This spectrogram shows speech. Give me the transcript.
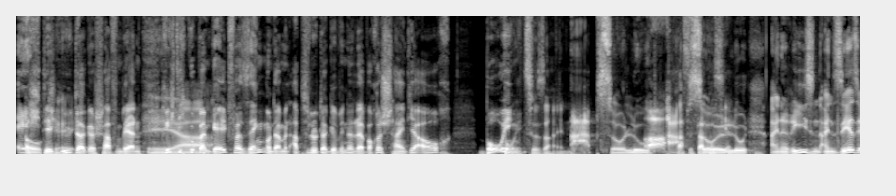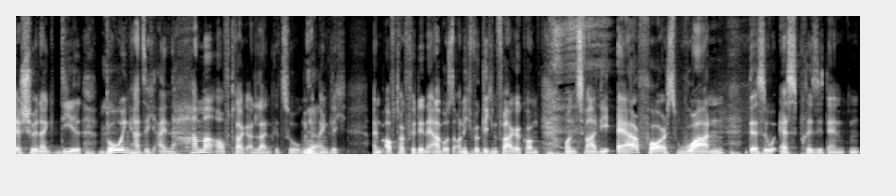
echte Okay. Güter geschaffen werden. Richtig Ja. gut beim Geld versenken und damit absoluter Gewinner der Woche scheint ja auch Boeing, zu sein. Absolut, passiert? absolut. Ein Riesen, ein sehr, sehr schöner Deal. Boeing hat sich einen Hammerauftrag an Land gezogen. Ja. Eigentlich ein Auftrag, für den Airbus auch nicht wirklich in Frage kommt. Und zwar die Air Force One des US-Präsidenten.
